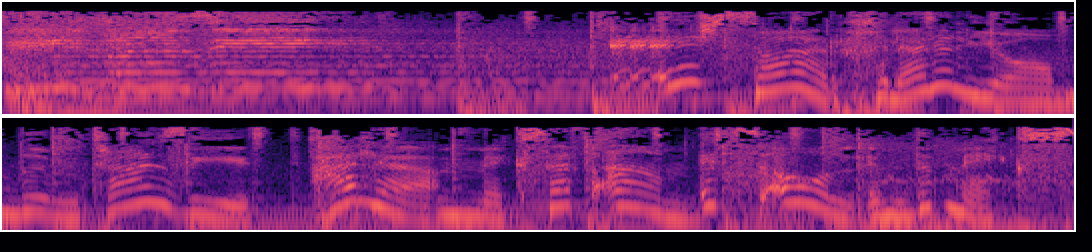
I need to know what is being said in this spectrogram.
في ترانزيت. إيش صار خلال اليوم ضمن ترانزيت على Mix FM؟ It's all in the mix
